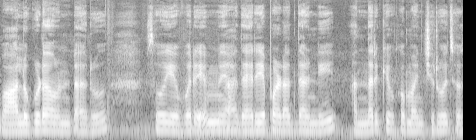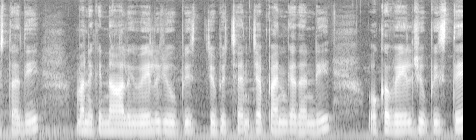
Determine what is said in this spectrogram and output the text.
వాళ్ళు కూడా ఉంటారు. సో ఎవరేమి ధైర్యపడొద్దండి అందరికీ ఒక మంచి రోజు వస్తుంది. మనకి నాలుగు వేలు చూపి చూపించాను చెప్పాను కదండి. ఒక వేలు చూపిస్తే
